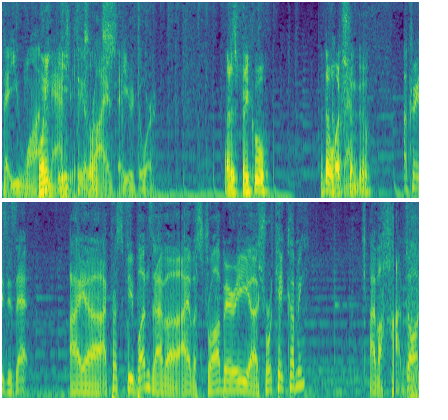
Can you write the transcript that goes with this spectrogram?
that you want Point eight magically arrives at your door. That is pretty cool. Where'd that watch bad. them go? How crazy is that? I uh, I press a few buttons. And I have a I have a strawberry uh, shortcake coming. I have a hot dog.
